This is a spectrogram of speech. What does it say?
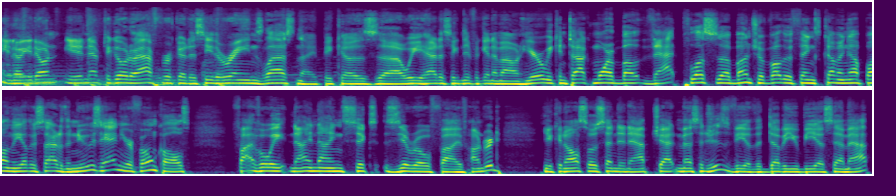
You know, you don't you didn't have to go to Africa to see the rains last night because uh, we had a significant amount here. We can talk more about that plus a bunch of other things coming up on the other side of the news and your phone calls 508-996-0500. You can also send in app chat messages via the WBSM app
